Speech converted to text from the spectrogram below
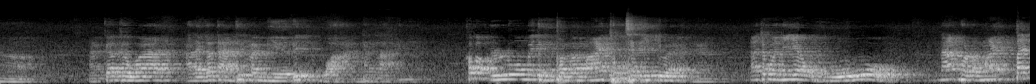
อ่าอ่า ก็คือว่าอะไรก็ตามที่มันมีฤทธิ์หวานทั้งหลายเนี่ยเขาบอกรวมไปถึงผลไม้ทุกชนิดด้วยนะทุกวันนี้โอ้โหน้ำผลไม้เต็ม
